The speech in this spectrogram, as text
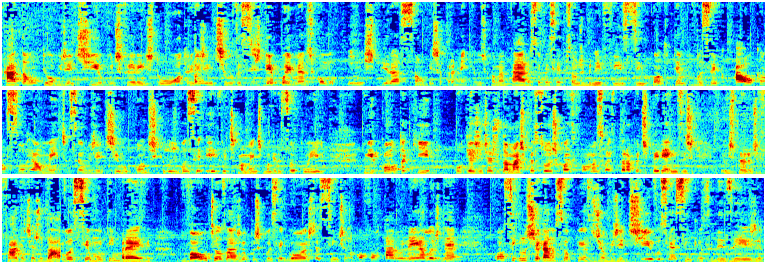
Cada um tem um objetivo diferente do outro. A gente usa esses depoimentos como inspiração. Deixa pra mim aqui nos comentários sobre a percepção de benefícios, em quanto tempo você alcançou realmente o seu objetivo, quantos quilos você efetivamente emagreceu com ele. Me conta aqui, porque a gente ajuda mais pessoas com as informações e troca de experiências. Eu espero de fato te ajudar. E você, muito em breve, volte a usar as roupas que você gosta, se sentindo confortável nelas, né? Conseguindo chegar no seu peso de objetivo, se é assim que você deseja.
